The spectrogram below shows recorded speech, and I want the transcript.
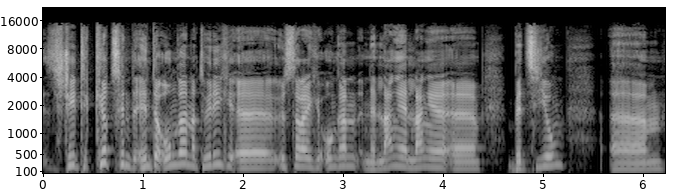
Es steht Kurz hinter, hinter Ungarn natürlich, äh, Österreich, Ungarn, eine lange, lange äh, Beziehung ähm,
